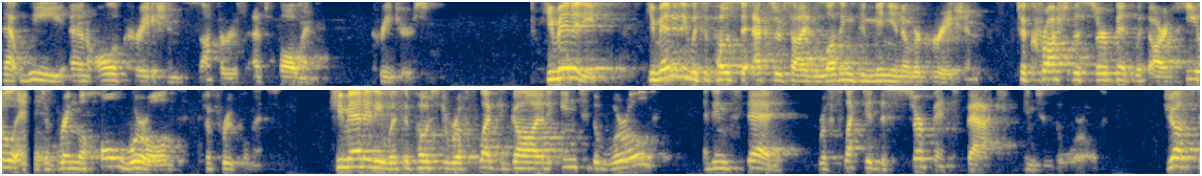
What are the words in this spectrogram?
that we and all of creation suffers as fallen creatures. Humanity. Humanity was supposed to exercise loving dominion over creation, to crush the serpent with our heel, and to bring the whole world to fruitfulness. Humanity was supposed to reflect God into the world and instead reflected the serpent back into the world. Just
